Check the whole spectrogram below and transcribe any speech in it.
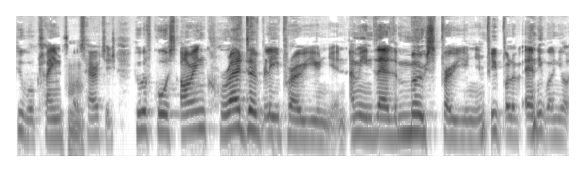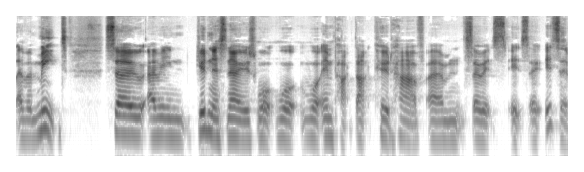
who will claim hmm. Scots heritage, who of course are incredibly pro-union. I mean, they're the most pro-union people of anyone you'll ever meet. So, I mean, goodness knows what what what impact that could have. Um, so it's it's a it's a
